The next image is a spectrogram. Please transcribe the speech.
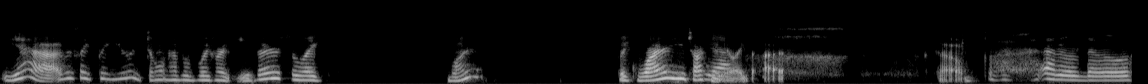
yeah. I was like, but you like don't have a boyfriend either. So like what? Like why are you talking to me like that? So I don't know.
